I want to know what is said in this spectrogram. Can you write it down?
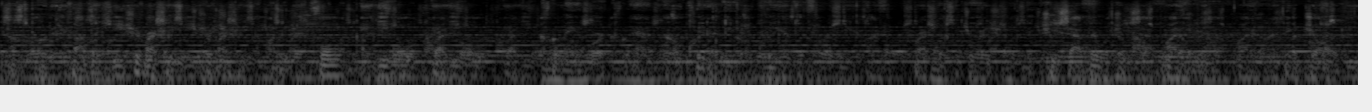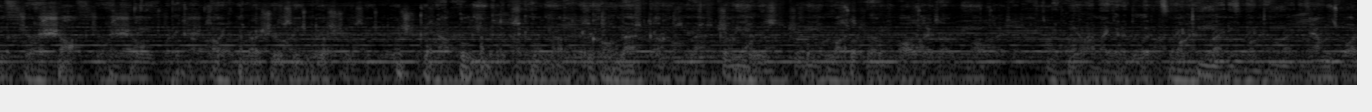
thought that he should receive full equal credit for his work as a kid and the first pressure situation. She sat there with her mouth wide open, I think jaw, shocked, shocked, like the pressure situation. She could not believe it. I could not recall that. For me, it was sort of all eyes on me. You know, am I going to deliver for my team?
